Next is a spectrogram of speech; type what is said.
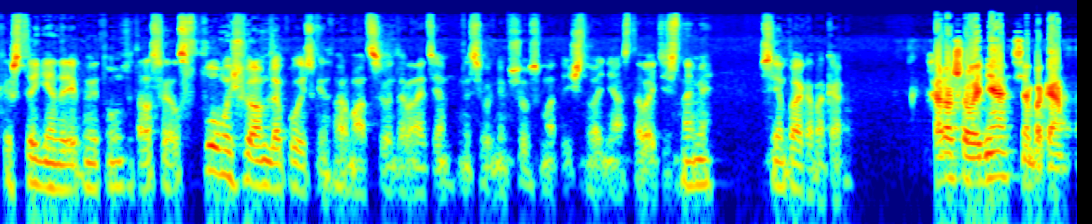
Хэштеги Андрей Пометун, Tetrasales в помощь вам для поиска информации в интернете. На сегодня все. Всем отличного дня. Оставайтесь с нами. Всем пока-пока. Хорошего дня. Всем пока.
